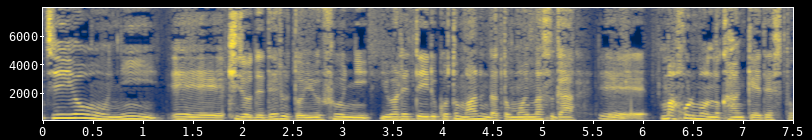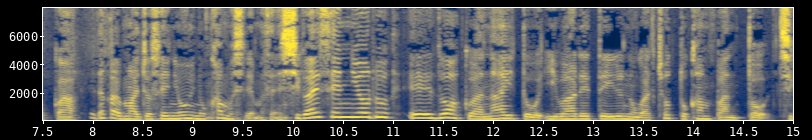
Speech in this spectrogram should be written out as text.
じように、えー、基準で出るというふうに言われていることもあるんだと思いますが、えー、まあ、ホルモンの関係ですとか、だからまあ女性に多いのかもしれません。紫外線による、えー、度悪はないと言われているのがちょっと肝斑と違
